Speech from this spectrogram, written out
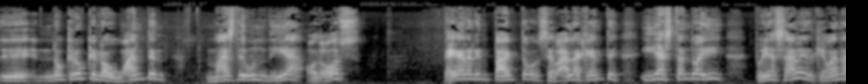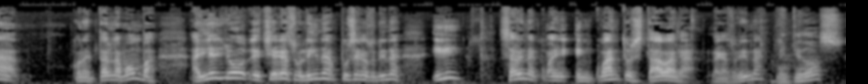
eh, no creo que lo aguanten más de un día o dos. Pegan el impacto, se va la gente y ya estando ahí, pues ya saben que van a conectar la bomba. Ayer yo eché gasolina, puse gasolina y ¿saben en cuánto estaba la, gasolina? 22.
